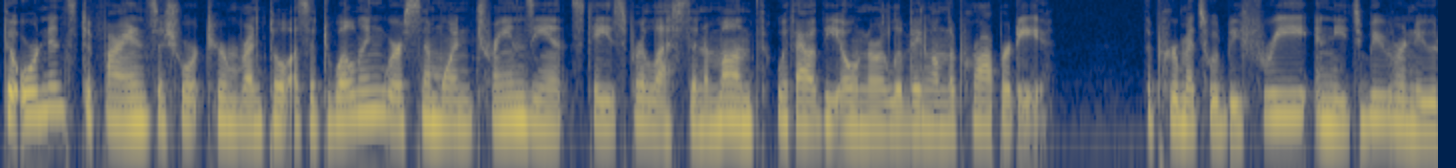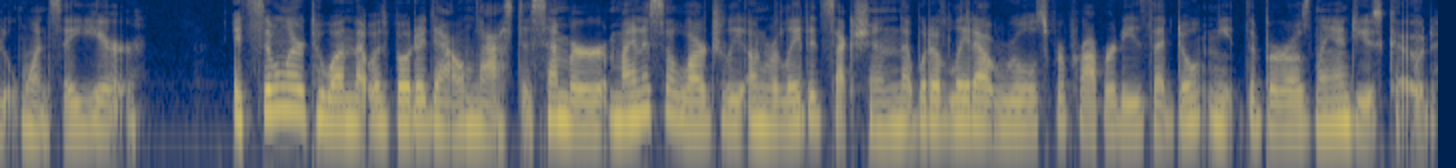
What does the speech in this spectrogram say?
The ordinance defines a short term rental as a dwelling where someone transient stays for less than a month without the owner living on the property. The permits would be free and need to be renewed once a year. It's similar to one that was voted down last December, minus a largely unrelated section that would have laid out rules for properties that don't meet the borough's land use code.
